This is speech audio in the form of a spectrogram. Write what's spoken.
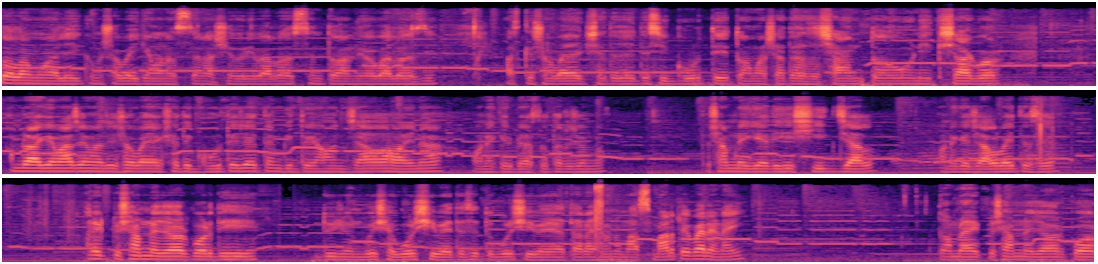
আসসালামু আলাইকুম। সবাই কেমন আছেন? আশা করি ভালো আছেন, তো আমিও ভালো আছি। আজকে সবাই একসাথে যাইতেছি ঘুরতে, তো আমার সাথে আছে শান্ত, অনিক, সাগর। আমরা আগে মাঝে মাঝে সবাই একসাথে ঘুরতে যেতাম কিন্তু এখন যাওয়া হয় না, অনেকের ব্যস্ততার জন্য। তো সামনে গিয়ে দেখি শিখ জাল, অনেকে জাল বাইতেছে। আর একটু সামনে যাওয়ার পর দেখি দুইজন বৈশা বড়শি বাইতেছে, তো বড়শি ভাইয়া তারা এখনও মাছ মারতে পারে নাই। তো আমরা একটু সামনে যাওয়ার পর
